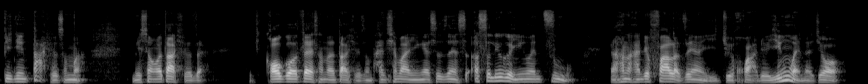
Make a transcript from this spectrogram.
毕竟大学生嘛，没上过大学的，高高在上的大学生，他起码应该是认识二十六个英文字母。然后呢，他就发了这样一句话，就英文的叫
